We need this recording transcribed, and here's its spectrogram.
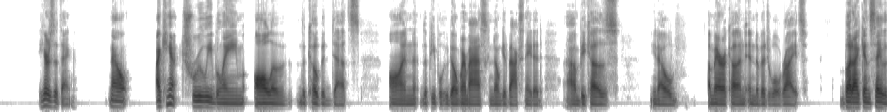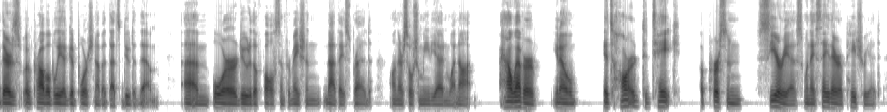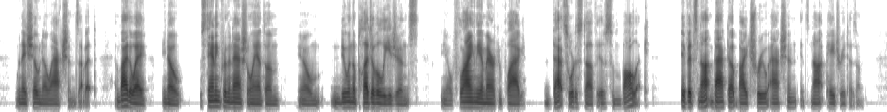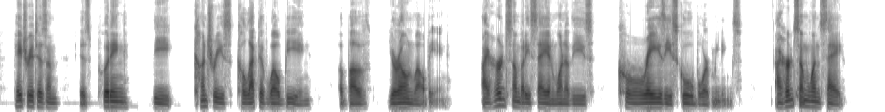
Here's the thing. Now, I can't truly blame all of the COVID deaths on the people who don't wear masks and don't get vaccinated um, because, you know, America and individual rights. But I can say that there's uh, probably a good portion of it that's due to them um, or due to the false information that they spread on their social media and whatnot. However, you know, it's hard to take a person serious when they say they're a patriot when they show no actions of it. And by the way, you know, standing for the national anthem, you know, doing the Pledge of Allegiance, you know, flying the American flag, that sort of stuff is symbolic if it's not backed up by true action, it's not patriotism. Patriotism is putting the country's collective well being above your own well being. I heard somebody say in one of these crazy school board meetings, I heard someone say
